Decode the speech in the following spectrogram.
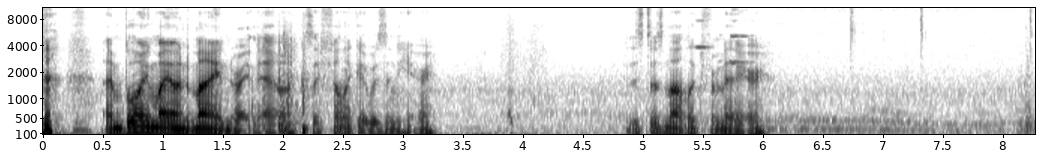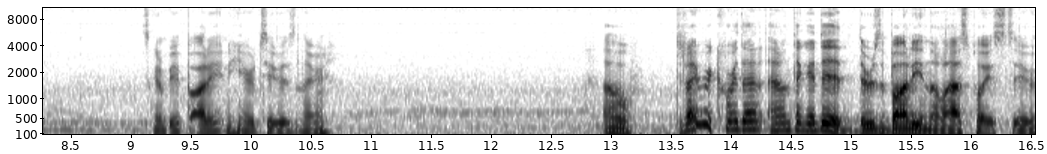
I'm blowing my own mind right now, because I felt like I was in here. This does not look familiar. There's gonna be a body in here too, isn't there? Oh, did I record that? I don't think I did. There was a body in the last place too.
